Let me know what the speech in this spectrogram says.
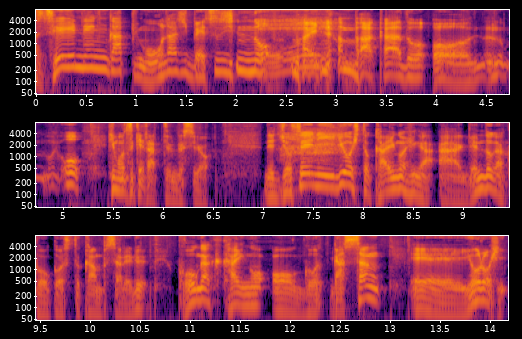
生年月日も同じ別人のマイナンバーカードを,、を紐付けたっていうんですよ。で女性に医療費と介護費があ限度額を起こすと還付される高額介護合算、えー養老費、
